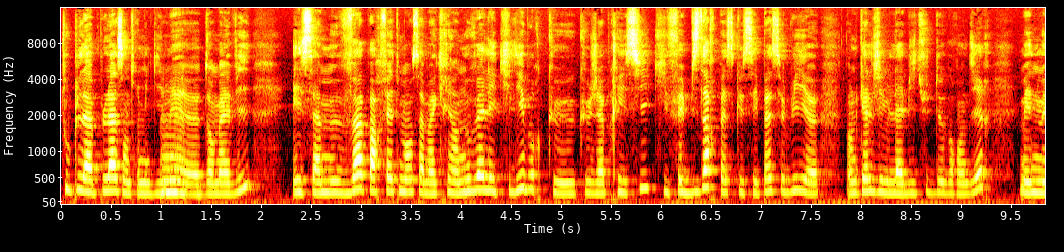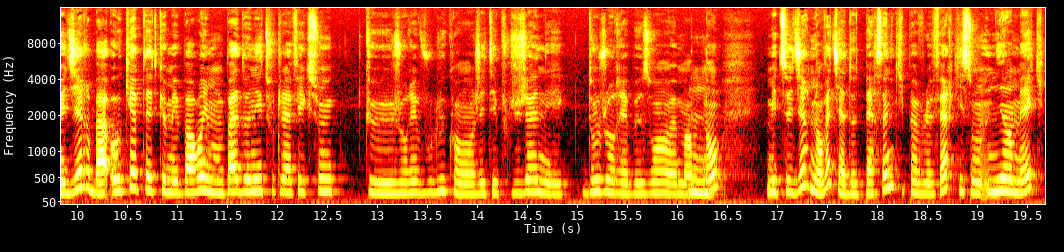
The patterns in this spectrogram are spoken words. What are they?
toute la place, entre mes guillemets, Mm. euh, dans ma vie. Et ça me va parfaitement, ça m'a créé un nouvel équilibre que, que j'apprécie, qui fait bizarre parce que c'est pas celui euh, dans lequel j'ai eu l'habitude de grandir, mais de me dire, bah ok, peut-être que mes parents, ils m'ont pas donné toute l'affection que j'aurais voulu quand j'étais plus jeune et dont j'aurais besoin euh, maintenant, mais de se dire, mais en fait, il y a d'autres personnes qui peuvent le faire, qui sont ni un mec,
